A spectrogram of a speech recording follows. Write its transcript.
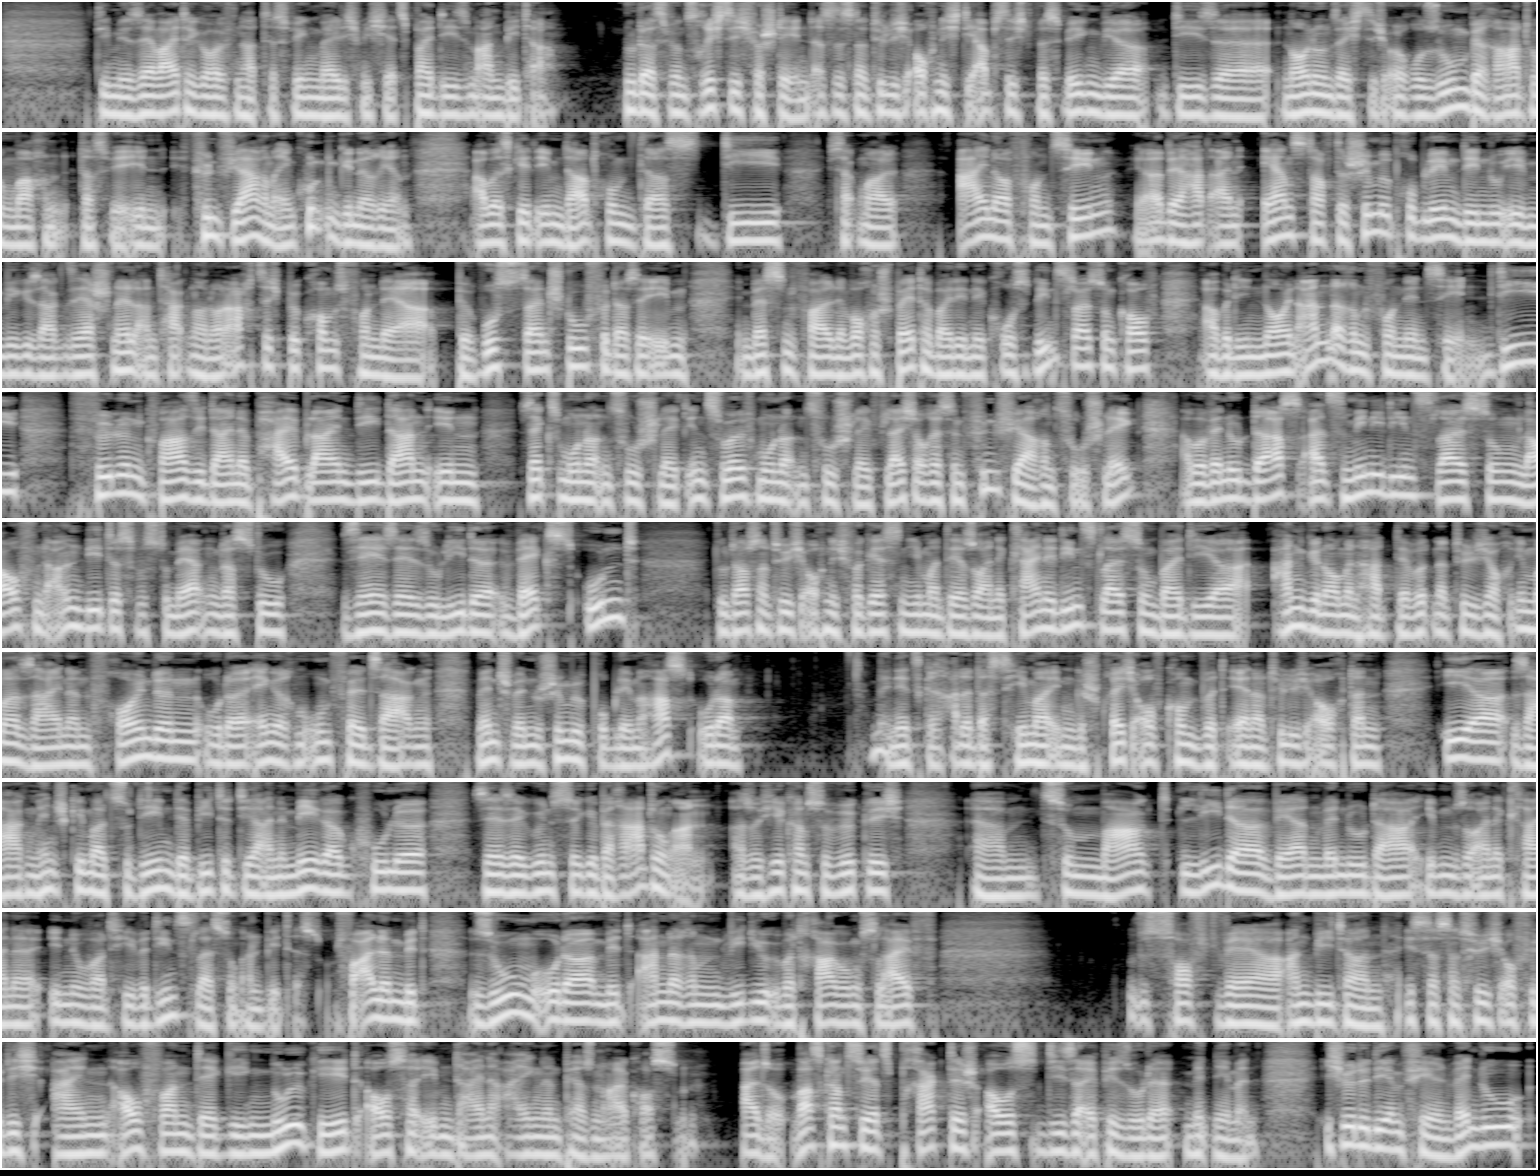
die mir sehr weitergeholfen hat, deswegen melde ich mich jetzt bei diesem Anbieter. Nur, dass wir uns richtig verstehen. Das ist natürlich auch nicht die Absicht, weswegen wir diese 69 Euro Zoom-Beratung machen, dass wir in fünf Jahren einen Kunden generieren. Aber es geht eben darum, dass die, ich sag mal, einer von zehn, ja, der hat ein ernsthaftes Schimmelproblem, den du eben, wie gesagt, sehr schnell an Tag 89 bekommst von der Bewusstseinsstufe, dass er eben im besten Fall eine Woche später bei dir eine große Dienstleistung kauft. Aber die neun anderen von den zehn, die füllen quasi deine Pipeline, die dann in sechs Monaten zuschlägt, in zwölf Monaten zuschlägt, vielleicht auch erst in fünf Jahren zuschlägt. Aber wenn du das als Mini-Dienstleistung laufend anbietest, wirst du merken, dass du sehr, sehr solide wächst und Du darfst natürlich auch nicht vergessen, jemand, der so eine kleine Dienstleistung bei dir angenommen hat, der wird natürlich auch immer seinen Freunden oder engerem Umfeld sagen, Mensch, wenn du Schimmelprobleme hast oder wenn jetzt gerade das Thema im Gespräch aufkommt, wird er natürlich auch dann eher sagen, Mensch, geh mal zu dem, der bietet dir eine mega coole, sehr, sehr günstige Beratung an. Also hier kannst du wirklich ähm, zum Marktleader werden, wenn du da eben so eine kleine innovative Dienstleistung anbietest. Und vor allem mit Zoom oder mit anderen Videoübertragungs-Live Softwareanbietern ist das natürlich auch für dich ein Aufwand, der gegen Null geht, außer eben deine eigenen Personalkosten. Also, was kannst du jetzt praktisch aus dieser Episode mitnehmen? Ich würde dir empfehlen, wenn du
